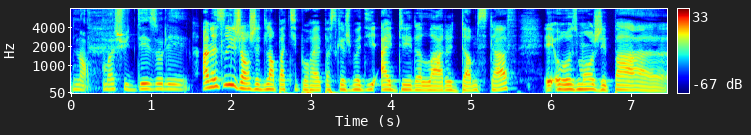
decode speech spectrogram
Non, moi, je suis désolée. Honestly, genre, j'ai de l'empathie pour elle parce que je me dis, I did a lot of dumb stuff. Et heureusement, j'ai pas, euh,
